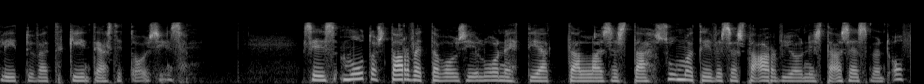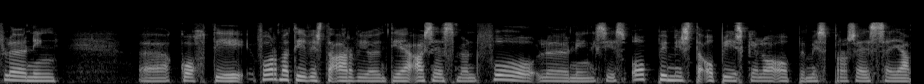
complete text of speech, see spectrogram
liittyvät kiinteästi toisiinsa? Siis muutostarvetta voisi luonnehtia tällaisesta summatiivisesta arvioinnista Assessment of Learning – kohti formatiivista arviointia Assessment for Learning, siis oppimista, opiskelua, oppimisprosesseja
